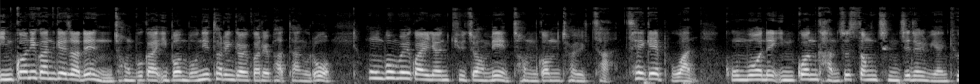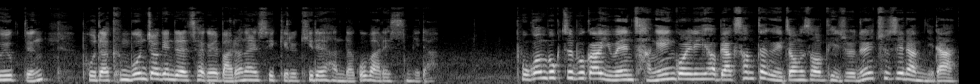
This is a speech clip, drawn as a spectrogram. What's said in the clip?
인권위 관계자는 정부가 이번 모니터링 결과를 바탕으로 홍보물 관련 규정 및 점검 절차, 체계 보완, 공무원의 인권 감수성 증진을 위한 교육 등 보다 근본적인 대책을 마련할 수 있기를 기대한다고 말했습니다. 보건복지부가 유엔 장애인 권리 협약 선택 의정서 비준을 추진합니다.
